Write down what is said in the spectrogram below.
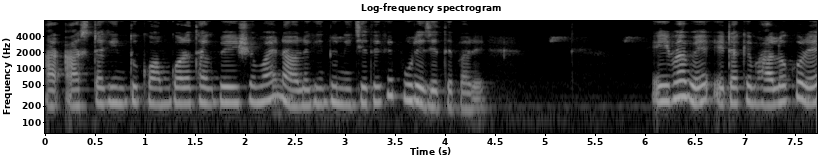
আর আঁচটা কিন্তু কম করা থাকবে এই সময়, না হলে কিন্তু নিচে থেকে পুড়ে যেতে পারে। এইভাবে এটাকে ভালো করে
